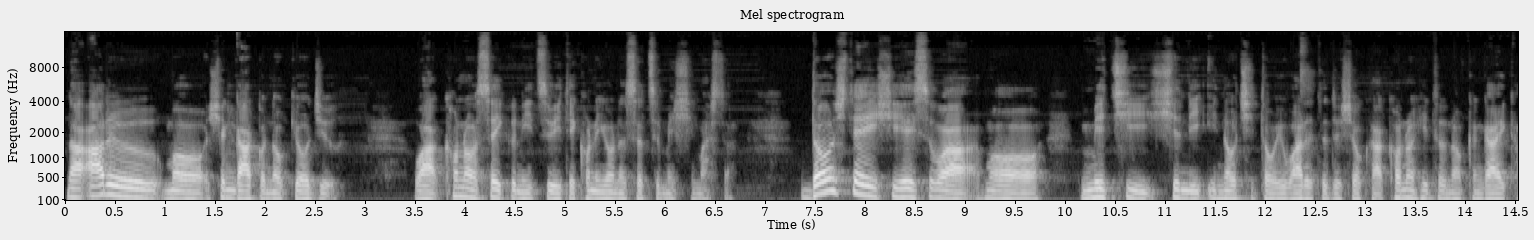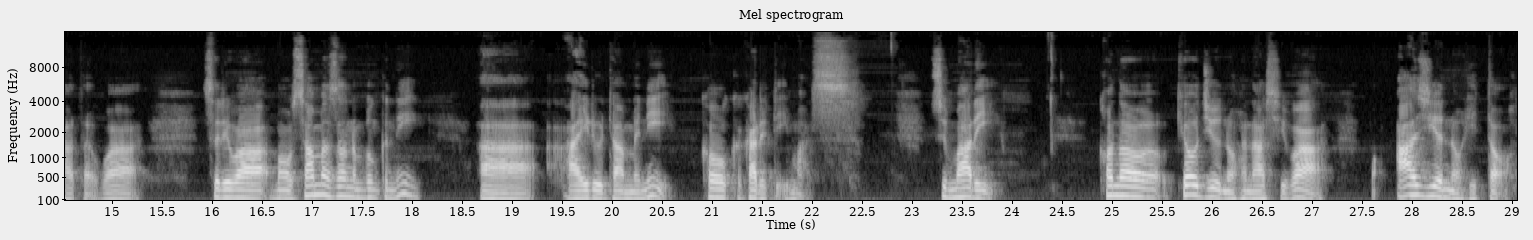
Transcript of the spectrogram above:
なあるもう進学の教授はこの聖句についてこのような説明しました。どうしてイエスはもう道、死に命と言われたでしょうかこの人の考え方は、 それはもう様々な文化にあ会えるためにこう書かれています。つまり、この教授の話は、アジアの人、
